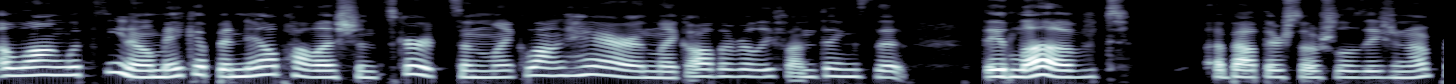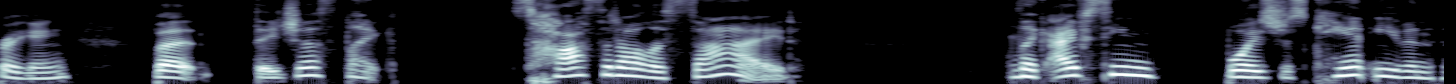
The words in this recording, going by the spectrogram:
along with, you know, makeup and nail polish and skirts and like long hair and like all the really fun things that they loved about their socialization and upbringing, but they just like toss it all aside. Like I've seen boys just can't even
